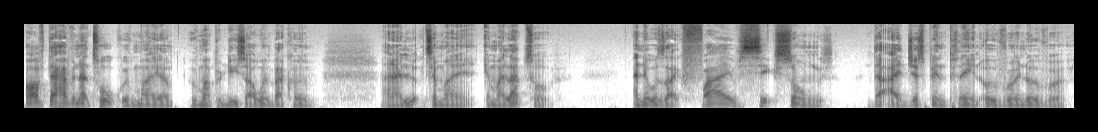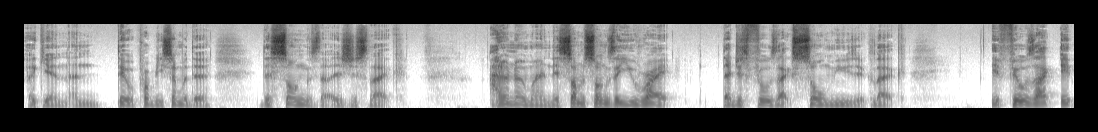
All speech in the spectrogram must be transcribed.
after having that talk with my um, with my producer, I went back home and I looked at my in my laptop and there was like five, six songs that I'd just been playing over and over again, and they were probably some of the the songs that is just like I don't know, man. There's some songs that you write that just feels like soul music. Like it feels like it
